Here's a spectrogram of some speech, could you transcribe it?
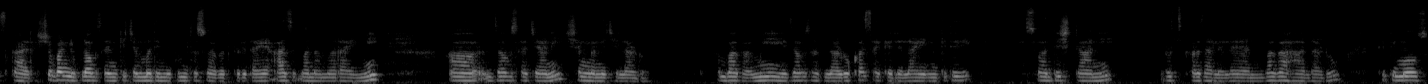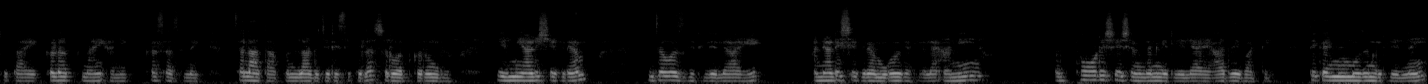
नमस्कार शुभांगी ब्लॉग्स अँड किचनमध्ये मी तुमचं स्वागत करीत आहे. आज बनवणार आहे मी जवसाचे आणि शेंगदाण्याचे लाडू. बघा मी जवसाचा लाडू कसा केलेला आहे आणि किती स्वादिष्ट आणि रुचकर झालेला आहे. आणि बघा हा लाडू किती मऊसूत आहे कडक नाही आणि कसाच नाही. चला आता आपण लाडूच्या रेसिपीला सुरुवात करून घेऊ. हे मी अडीचशे ग्रॅम जवस घेतलेलं आहे आणि अडीचशे ग्रॅम गुळ घेतलेला आहे आणि थोडेसे शेंगदाणे घेतलेले आहे अर्धे वाटे. ते काही मी मोजून घेतलेले नाही.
